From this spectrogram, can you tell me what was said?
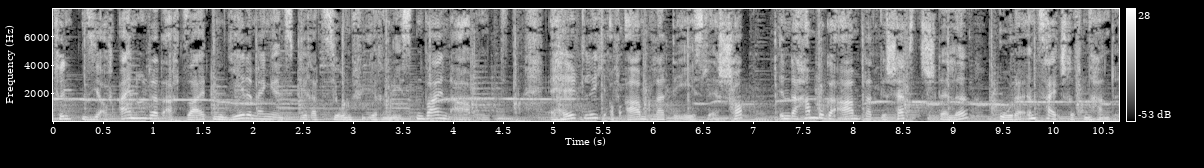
Finden Sie auf 108 Seiten jede Menge Inspiration für Ihren nächsten Weinabend. Erhältlich auf abendblatt.de slash shop, in der Hamburger Abendblatt Geschäftsstelle oder im Zeitschriftenhandel.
